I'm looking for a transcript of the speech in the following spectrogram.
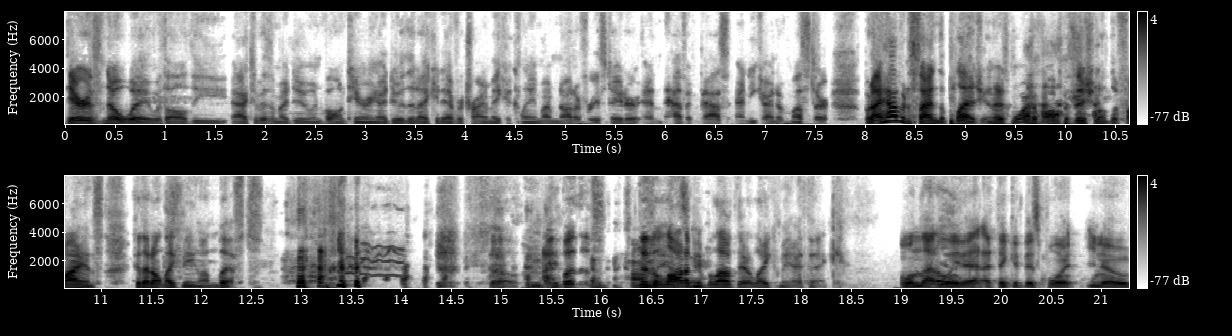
there is no way with all the activism I do and volunteering I do that I could ever try and make a claim I'm not a free stater and have it pass any kind of muster. But I haven't signed the pledge, and it's more out of oppositional defiance because I don't like being on lists. So, but A- a there's a common lot of people out there like me. I think. Well, not only that, I think at this point, you know,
